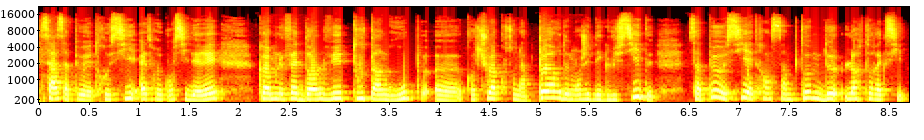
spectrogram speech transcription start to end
Ça, ça peut être aussi être considéré comme le fait d'enlever tout un groupe. Euh, quand tu vois, quand on a peur de manger des glucides, ça peut aussi être un symptôme de l'orthorexie.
